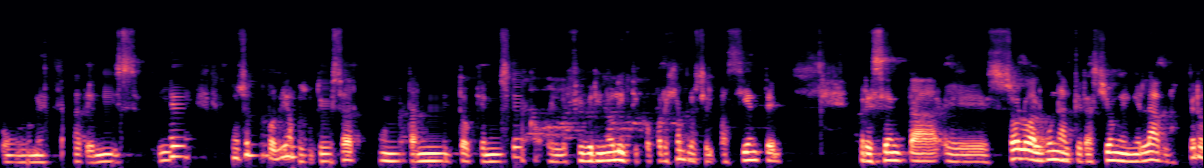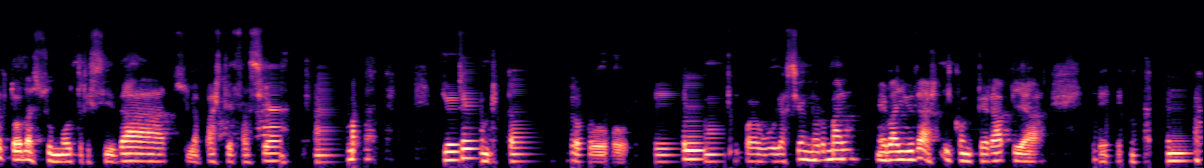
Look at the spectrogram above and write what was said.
con una escala de NIS nosotros podríamos utilizar un tratamiento que no sea el fibrinolítico. Por ejemplo, si el paciente presenta eh, solo alguna alteración en el habla, pero toda su motricidad, la parte facial, yo sé un tratamiento de coagulación normal me va a ayudar y con terapia eh, me va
